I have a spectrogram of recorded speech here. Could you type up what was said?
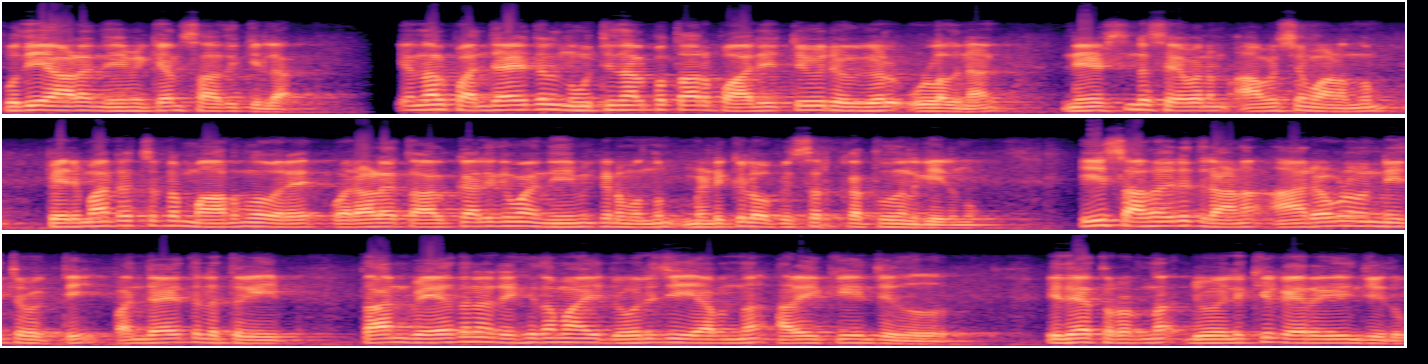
പുതിയ ആളെ നിയമിക്കാൻ സാധിക്കില്ല. എന്നാൽ പഞ്ചായത്തിൽ നൂറ്റി നാൽപ്പത്തി ആറ് പാലിയേറ്റീവ് രോഗികൾ ഉള്ളതിനാൽ നഴ്സിന്റെ സേവനം ആവശ്യമാണെന്നും പെരുമാറ്റച്ചട്ടം മാറുന്നതുവരെ ഒരാളെ താൽക്കാലികമായി നിയമിക്കണമെന്നും മെഡിക്കൽ ഓഫീസർ കത്ത് നൽകിയിരുന്നു. ഈ സാഹചര്യത്തിലാണ് ആരോപണം ഉന്നയിച്ച വ്യക്തി പഞ്ചായത്തിലെത്തുകയും താൻ വേതനരഹിതമായി ജോലി ചെയ്യാമെന്ന് അറിയിക്കുകയും ചെയ്തത്. ഇതേ തുടർന്ന് ജോലിക്ക് കയറുകയും ചെയ്തു.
